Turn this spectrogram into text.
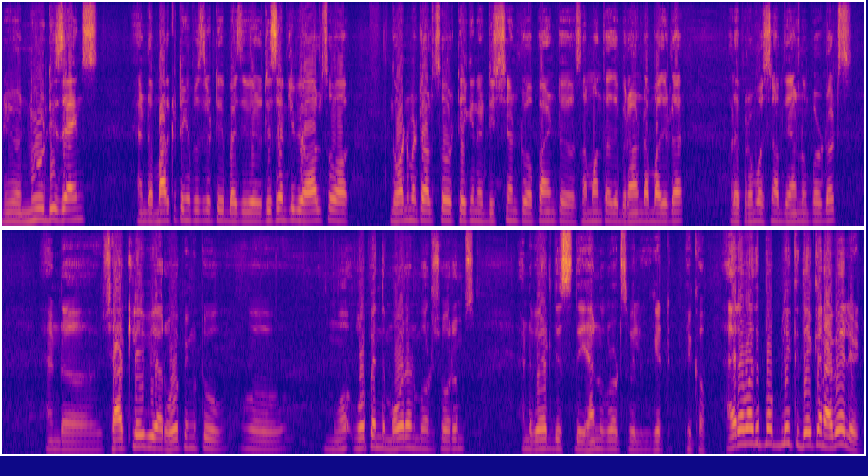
new, new designs and the marketing facility. By the recently, we also government also taken a decision to appoint uh, Samantha the brand ambassador for the promotion of the handloom products. And uh, shortly, we are hoping to uh, open the more and more showrooms and where this the handloom products will get pick up. Hyderabad public they can avail it.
